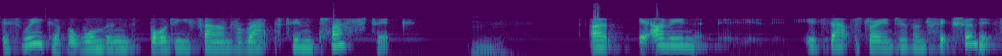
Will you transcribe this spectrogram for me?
this week of a woman's body found wrapped in plastic. Mm. And I mean, is that stranger than fiction? It's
